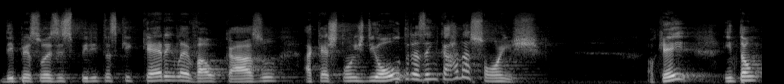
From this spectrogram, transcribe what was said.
de pessoas espíritas que querem levar o caso a questões de outras encarnações. Ok? Então,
